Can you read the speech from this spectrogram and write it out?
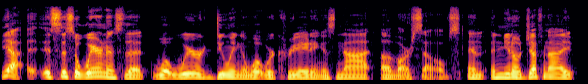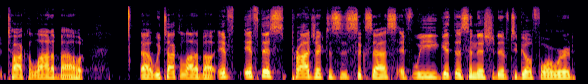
Yeah, it's this awareness that what we're doing and what we're creating is not of ourselves. And and you know, Jeff and I talk a lot about uh, we talk a lot about if if this project is a success, if we get this initiative to go forward,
